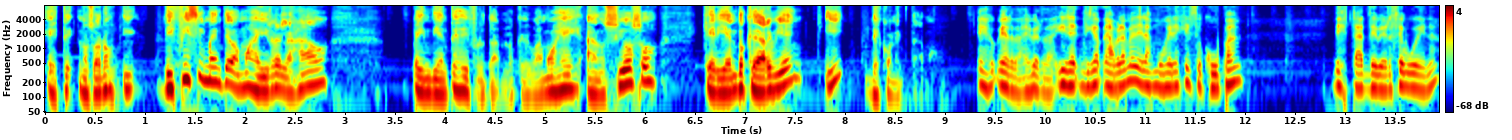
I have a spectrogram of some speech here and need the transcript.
este, nosotros y- difícilmente vamos a ir relajados, pendientes de disfrutar. Lo que vamos es ansiosos, queriendo quedar bien y desconectamos. Es verdad, es verdad. Y dígame, háblame de las mujeres que se ocupan de estar, de verse buenas.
